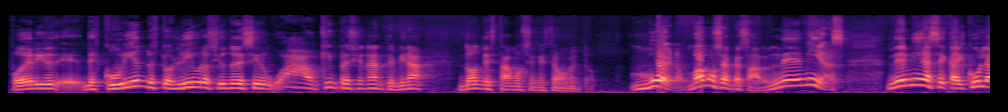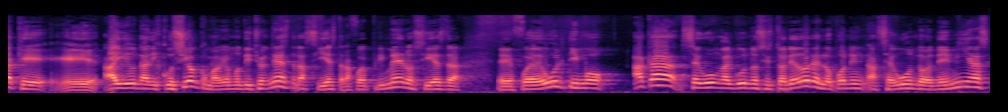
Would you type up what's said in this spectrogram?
poder ir eh, descubriendo estos libros y uno decir, wow, qué impresionante, mira dónde estamos en este momento. Bueno, vamos a empezar. Nehemías. Nehemías se calcula que eh, hay una discusión, como habíamos dicho en Esdras, si Esdras fue primero, si Esdras eh, fue de último. Acá, según algunos historiadores, lo ponen a segundo Nehemías,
